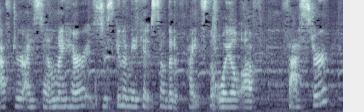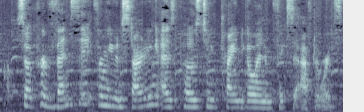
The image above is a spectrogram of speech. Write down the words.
after I style my hair. It's just going to make it so that it fights the oil off faster. So it prevents it from even starting as opposed to trying to go in and fix it afterwards.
